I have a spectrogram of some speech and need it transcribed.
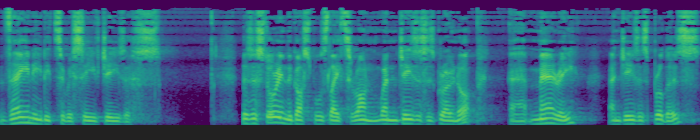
they needed to receive Jesus. There's a story in the Gospels later on when Jesus has grown up. Uh, Mary and Jesus' brothers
